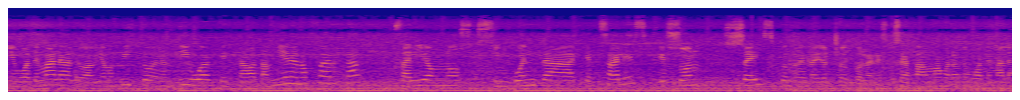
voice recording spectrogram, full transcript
Y en Guatemala lo habíamos visto en Antigua, que estaba también en oferta. Salía unos 50 quetzales, que son 6,38 dólares. O sea, estaba más barato en Guatemala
